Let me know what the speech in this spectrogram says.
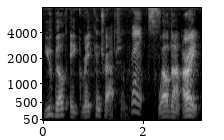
You built a great contraption. Thanks. Well done. All right.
